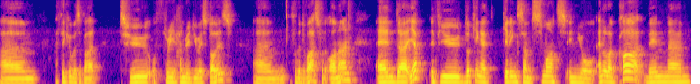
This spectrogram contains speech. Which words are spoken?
Um, I think it was about two or three hundred US dollars um, for the device for the R9. And uh, yeah, if you're looking at getting some smarts in your analog car, then um,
